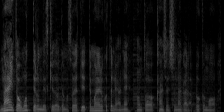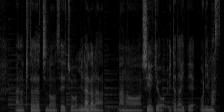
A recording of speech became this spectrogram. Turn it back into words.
ないと思ってるんですけどでもそうやって言ってもらえることにはね本当感謝しながら僕もあの北田たちの成長を見ながらあの刺激をいただいております。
